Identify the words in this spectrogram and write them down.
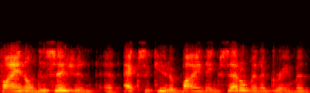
final decision and execute a binding settlement agreement,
